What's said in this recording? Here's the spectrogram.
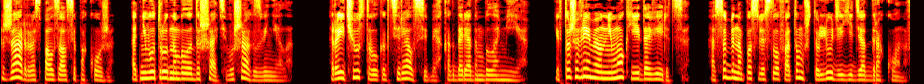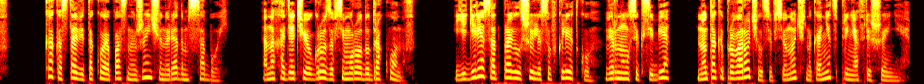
Жар расползался по коже. От него трудно было дышать, в ушах звенело. Рэй чувствовал, как терял себя, когда рядом была Мия. И в то же время он не мог ей довериться, Особенно после слов о том, что люди едят драконов. Как оставить такую опасную женщину рядом с собой? Она ходячая угроза всему роду драконов. Егерес отправил Шилесу в клетку, вернулся к себе, но так и проворочился всю ночь, наконец приняв решение.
